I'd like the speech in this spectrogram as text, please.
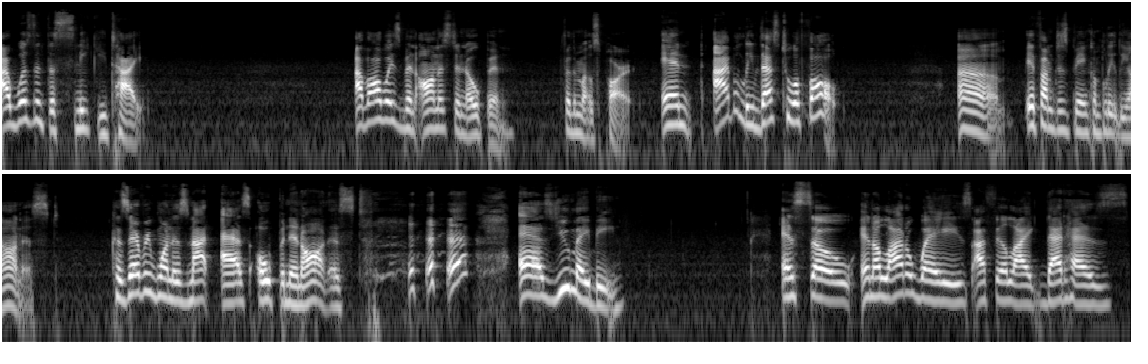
I wasn't the sneaky type. I've always been honest and open for the most part. And I believe that's to a fault. Um, if I'm just being completely honest. Because everyone is not as open and honest as you may be. And so, in a lot of ways, I feel like that has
